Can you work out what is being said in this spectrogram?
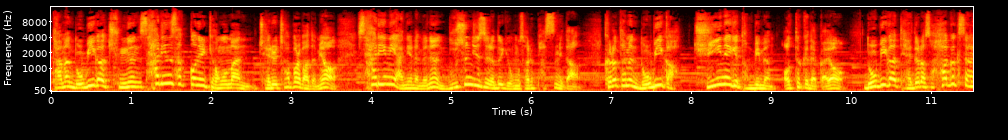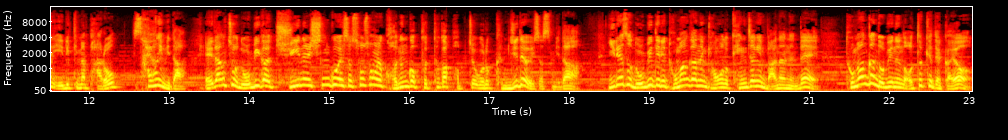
다만 노비가 죽는 살인 사건일 경우만 죄를 처벌받으며 살인이 아니라면 무슨 짓을 해도 용서를 받습니다. 그렇다면 노비가 주인에게 덤비면 어떻게 될까요? 노비가 대들어서 하극상을 일으키면 바로 사형입니다. 애당초 노비가 주인을 신고해서 소송을 거는 것부터가 법적으로 금지되어 있었습니다. 이래서 노비들이 도망가는 경우도 굉장히 많았는데 도망간 노비는 어떻게 될까요?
